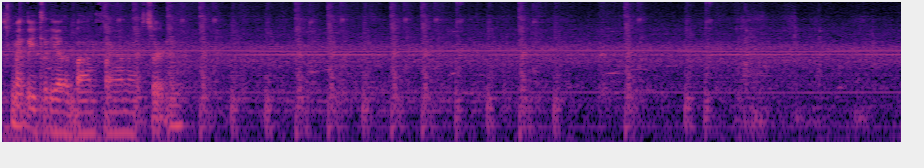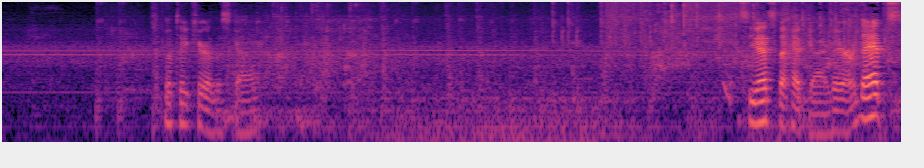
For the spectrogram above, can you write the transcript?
This might lead to the other bonfire, I'm not certain. Go take care of this guy. See, that's the head guy there. That's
